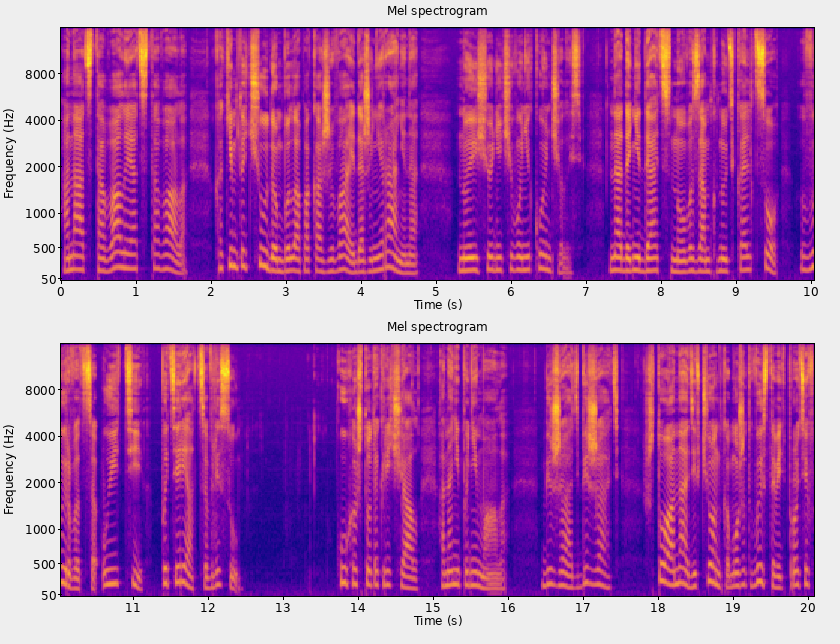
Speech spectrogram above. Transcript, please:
Она отставала и отставала. Каким-то чудом была пока жива и даже не ранена. Но еще ничего не кончилось. Надо не дать снова замкнуть кольцо, вырваться, уйти, потеряться в лесу. Куха что-то кричал, она не понимала. Бежать, бежать. Что она, девчонка, может выставить против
